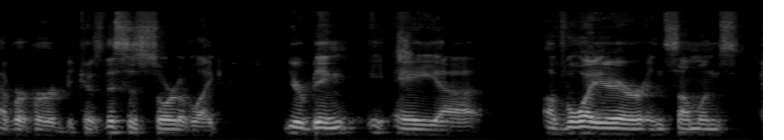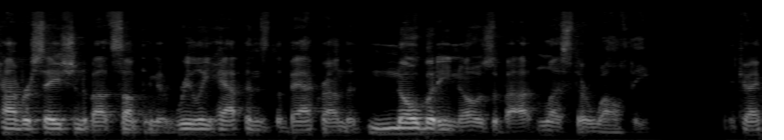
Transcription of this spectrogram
have ever heard because this is sort of like you're being a uh, a voyeur in someone's conversation about something that really happens in the background that nobody knows about unless they're wealthy. Okay.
